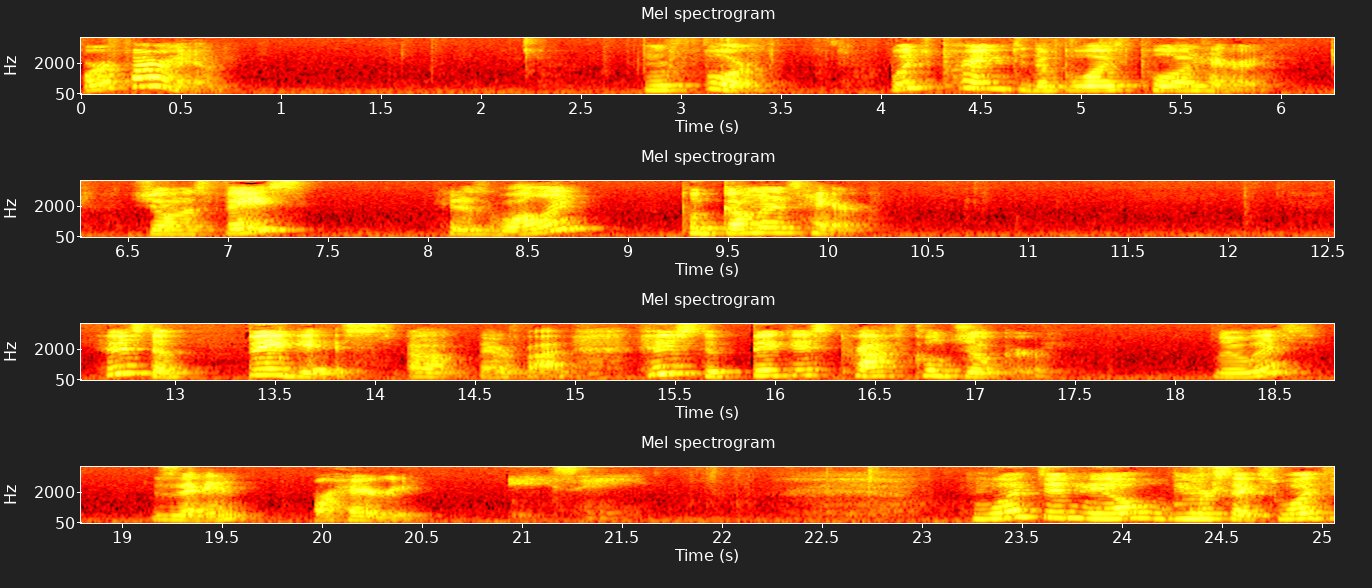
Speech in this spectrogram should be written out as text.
or a fireman? Number four. Which prank did the boys pull on Harry? Show on his face, hit his wallet, put gum in his hair. Who's the biggest, oh, number five. Who's the biggest practical joker? Louis, Zayn, or Harry? Easy. What did Neil, number six, what,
